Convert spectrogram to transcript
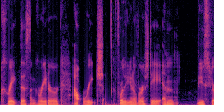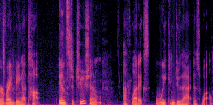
create this greater outreach for the university and UC Irvine being a top institution? Athletics, we can do that as well.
